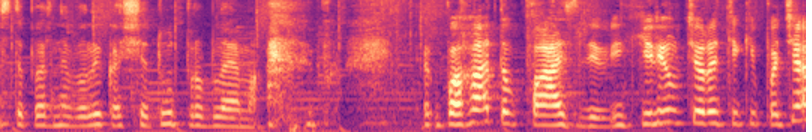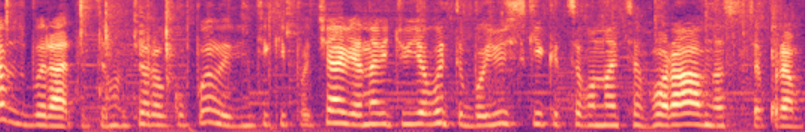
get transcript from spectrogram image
Нас тепер невелика ще тут проблема. Багато пазлів. І Кирил вчора тільки почав збирати. Це ми вчора купили, він тільки почав. Я навіть уявити боюсь, скільки це вона ця гора в нас це прям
